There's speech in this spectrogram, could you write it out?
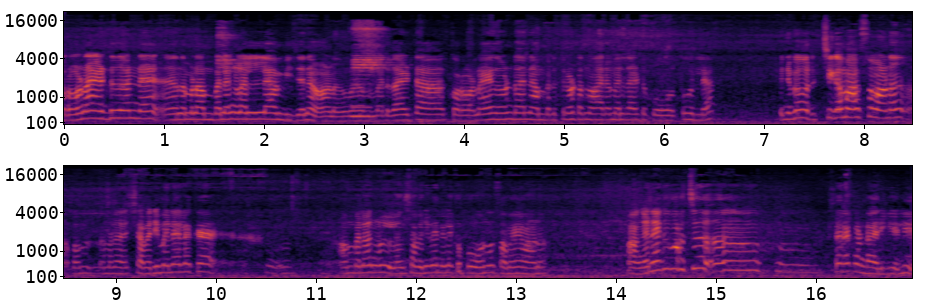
കൊറോണ ആയിട്ട് തന്നെ നമ്മുടെ അമ്പലങ്ങളെല്ലാം വിജനമാണ്. വലുതായിട്ട് ആ കൊറോണ ആയതുകൊണ്ട് തന്നെ അമ്പലത്തിലോട്ടൊന്നും ആരും വലുതായിട്ട് പോകത്തുമില്ല പിന്നെ ഇപ്പൊ വൃശ്ചിക മാസമാണ്. അപ്പം നമ്മുടെ ശബരിമലയിലൊക്കെ അമ്പലങ്ങളിൽ ശബരിമലയിലൊക്കെ പോകുന്ന സമയമാണ്. അങ്ങനെയൊക്കെ കുറച്ച് തിരക്കുണ്ടായിരിക്കും അല്ലേ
